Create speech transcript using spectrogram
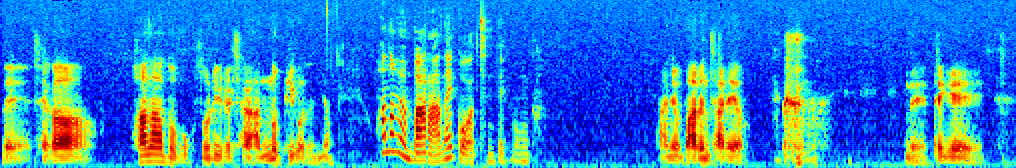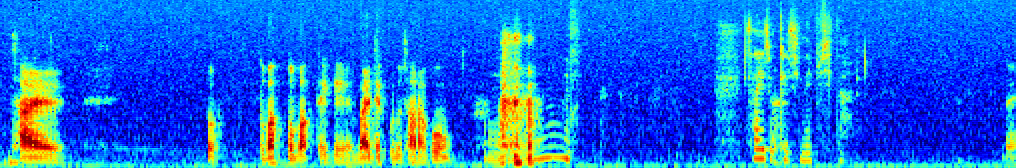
네, 제가 화나도 목소리를 잘 안 높이거든요. 화나면 말 안 할 것 같은데, 뭔가. 아니요, 말은 잘해요. 아? 네, 되게 잘 또, 또박또박 되게 말대꾸도 잘하고 음. 사이좋게 지냅시다. 네,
